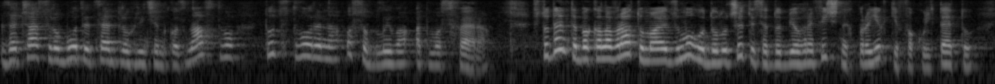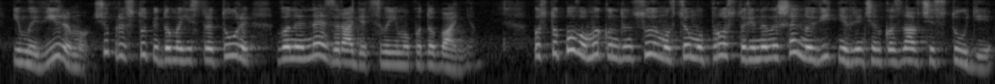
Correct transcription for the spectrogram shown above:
За час роботи Центру Грінченкознавство тут створена особлива атмосфера. Студенти бакалаврату мають змогу долучитися до біографічних проєктів факультету, і ми віримо, що при вступі до магістратури вони не зрадять своїм уподобанням. Поступово ми конденсуємо в цьому просторі не лише новітні грінченкознавчі студії,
